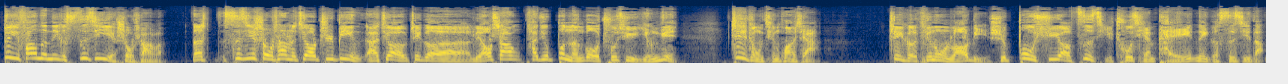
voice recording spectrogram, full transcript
对方的那个司机也受伤了，那司机受伤了就要治病啊，就要这个疗伤，他就不能够出去营运。这种情况下，这个听众老李是不需要自己出钱赔那个司机的。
